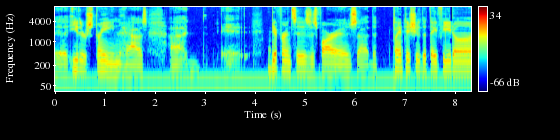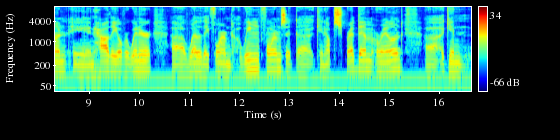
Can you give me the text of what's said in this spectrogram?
Uh, either strain has uh, eh, differences as far as uh, the plant tissue that they feed on and how they overwinter, uh, whether they formed wing forms that uh, can help spread them around. Uh, again,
